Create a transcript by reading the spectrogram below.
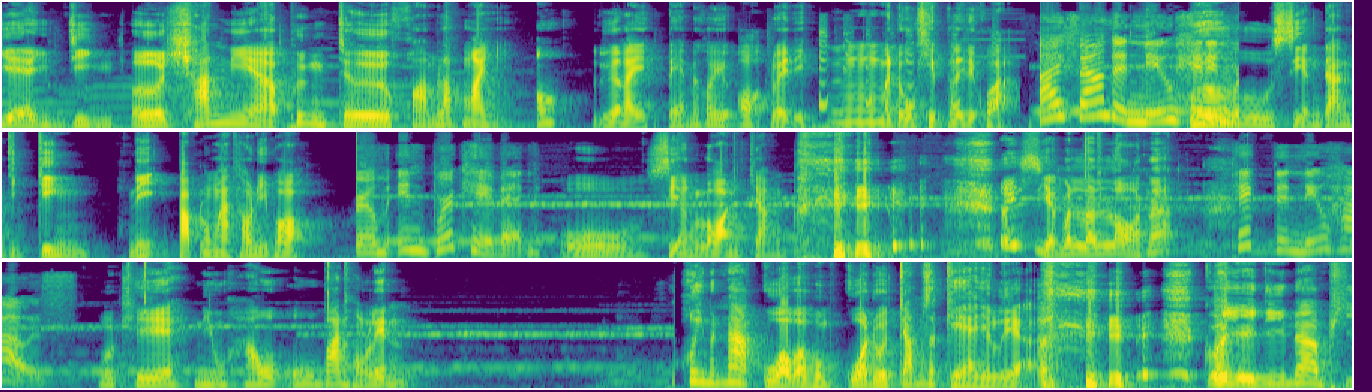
แย่จริงๆ เออฉันเนี่ยเพิ่งเจอความลับใหม่อ๋อหรืออะไรแปลไม่ค่อยออกด้วยดิอืมมาดูคลิปกันเลยดีกว่า I found a new โอ้ hidden เสียงดังจริงๆ นี่ปรับลงมาเท่านี้พอ room in Brookhaven. โอ้เสียงหลอนจังเฮ้ยเสียงมันหลอนๆนะ Pick the new house. โอเคนิวเฮาส์โอ้บ้านของเล่น เฮ้ยมันน่ากลัวว่ะผมกลัวโดนจัมป์สแกร์จังเลยอะกลัวอยู่ดีๆหน้าผี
